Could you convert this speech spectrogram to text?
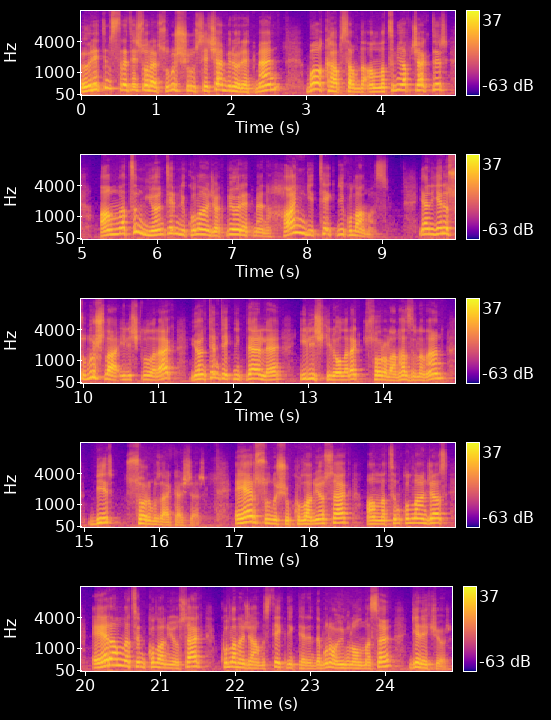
Öğretim stratejisi olarak sunuşu seçen bir öğretmen bu kapsamda anlatım yapacaktır. Anlatım yöntemini kullanacak bir öğretmen hangi tekniği kullanmaz? Yani gene sunuşla ilişkili olarak yöntem tekniklerle ilişkili olarak sorulan, hazırlanan bir sorumuz arkadaşlar. Eğer sunuşu kullanıyorsak anlatım kullanacağız. Eğer anlatım kullanıyorsak kullanacağımız tekniklerin de buna uygun olması gerekiyor.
